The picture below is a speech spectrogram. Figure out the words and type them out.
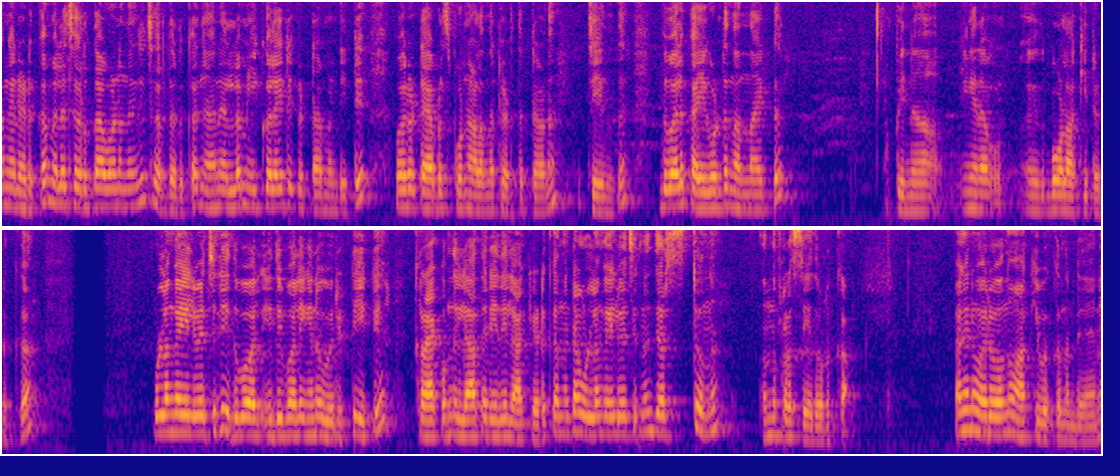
അങ്ങനെ എടുക്കാം. അല്ല ചെറുതാവണമെന്നുണ്ടെങ്കിൽ ചെറുതെടുക്കാം ഞാൻ എല്ലാം ഈക്വലായിട്ട് കിട്ടാൻ വേണ്ടിയിട്ട് ഓരോ ടേബിൾ സ്പൂൺ അളന്നിട്ട് എടുത്തിട്ടാണ് ചെയ്യുന്നത്. ഇതുപോലെ കൈകൊണ്ട് നന്നായിട്ട് പിന്നെ ഇങ്ങനെ ഇത് ബോളാക്കിയിട്ട് എടുക്കുക. ഉള്ളം കയ്യിൽ വെച്ചിട്ട് ഇതുപോലെ ഇതുപോലെ ഇങ്ങനെ ഉരുട്ടിയിട്ട് ക്രാക്കൊന്നും ഇല്ലാത്ത രീതിയിലാക്കി എടുക്കുക. എന്നിട്ട് ആ ഉള്ളം കയ്യിൽ വെച്ചിട്ട് ജസ്റ്റ് ഒന്ന് ഒന്ന് ഫ്രസ് ചെയ്ത് കൊടുക്കുക. അങ്ങനെ ഓരോന്നും ആക്കി വെക്കുന്നുണ്ട് ഞാൻ.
